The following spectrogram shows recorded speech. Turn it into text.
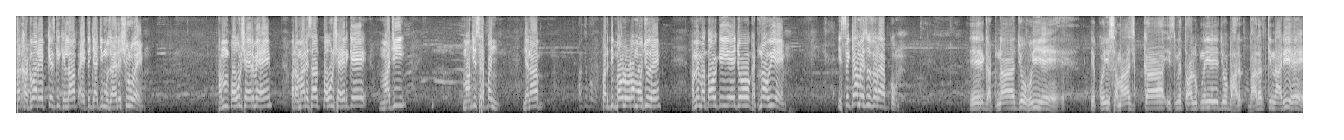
और खटवा रेप केस के खिलाफ एहतजाजी मुजाहरे शुरू है हम पौर शहर में हैं और हमारे साथ पौर शहर के माजी माजी सरपंच जनाब प्रदीप बाबू लोड़ा मौजूद है। हमें बताओ कि ये जो घटना हुई है, इससे क्या महसूस हो रहा है आपको? ये घटना जो हुई है, ये कोई समाज का इसमें ताल्लुक नहीं है, ये जो भारत भारत की नारी है,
